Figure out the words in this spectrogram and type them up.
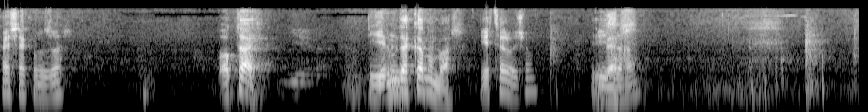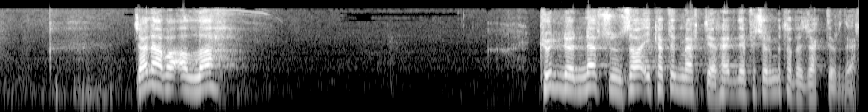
Kaç dakikamız var? Oktay, 20, dakika mı var? Yeter hocam. Daha. Cenab-ı Allah Küllün nefsün zaikatül mevt der. Her nefis ölümü tadacaktır der.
